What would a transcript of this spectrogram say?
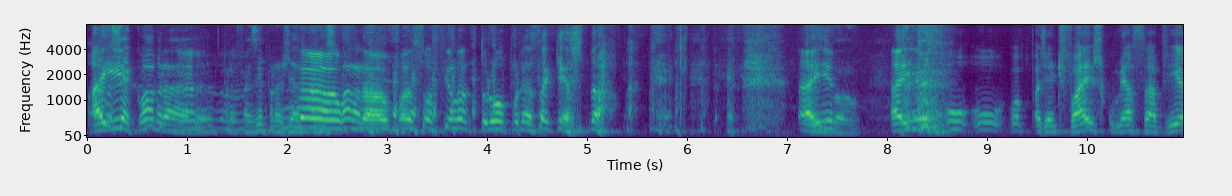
Aí você cobra para fazer projeto Não, escola, não, não, eu sou filantropo nessa questão. Aí, aí o, o, a gente faz, começa a ver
